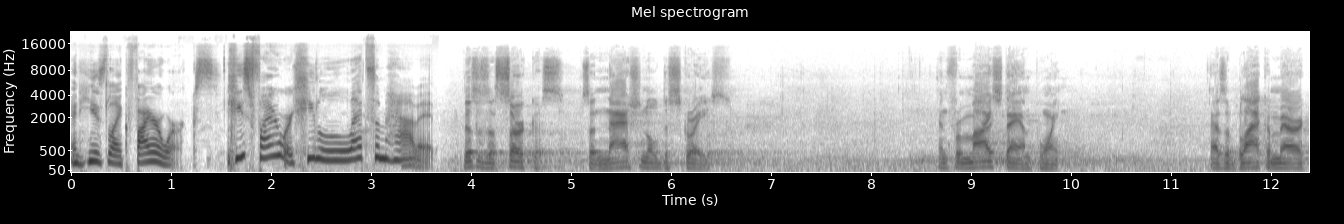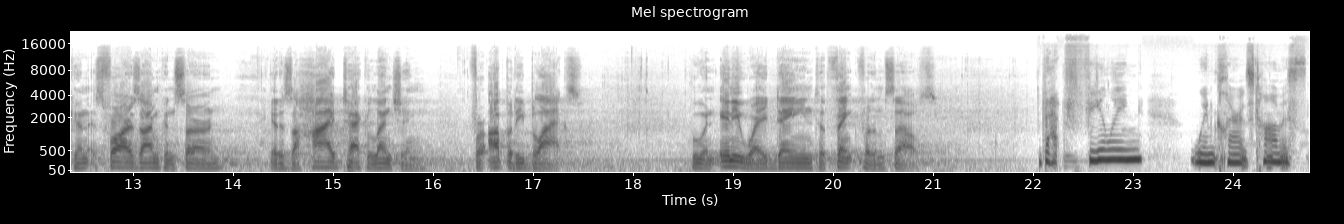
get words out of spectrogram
And he's like fireworks. He's fireworks. He lets him have it. This is a circus. It's a national disgrace. And from my standpoint, as a black American, as far as I'm concerned, it is a high tech lynching for uppity blacks who in any way deign to think for themselves. That feeling when Clarence Thomas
